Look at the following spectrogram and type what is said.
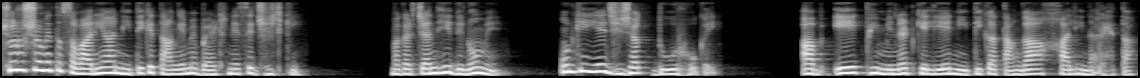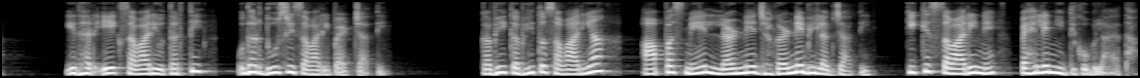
शुरू शुरू में तो सवारियाँ नीति के तांगे में बैठने से झिझकी, मगर चंद ही दिनों में उनकी ये झिझक दूर हो गई। अब एक भी मिनट के लिए नीति का तांगा खाली न रहता। इधर एक सवारी उतरती, उधर दूसरी सवारी बैठ जाती। कभी कभी तो सवारियाँ आपस में लड़ने झगड़ने भी लग जाती कि किस सवारी ने पहले नीति को बुलाया था।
